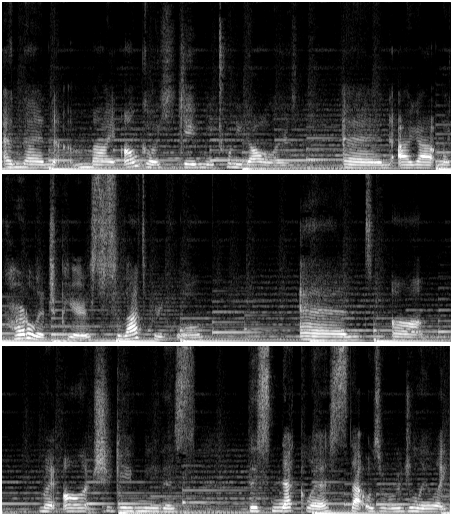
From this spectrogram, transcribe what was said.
And then my uncle he gave me $20 and I got my cartilage pierced so that's pretty cool. And um, my aunt she gave me this this necklace that was originally like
